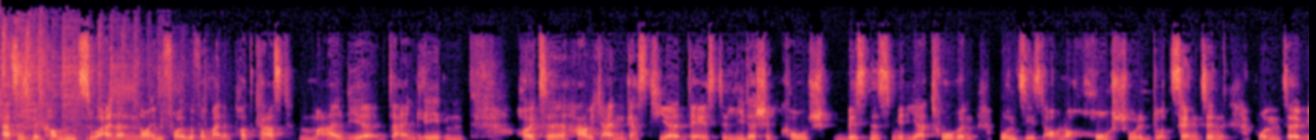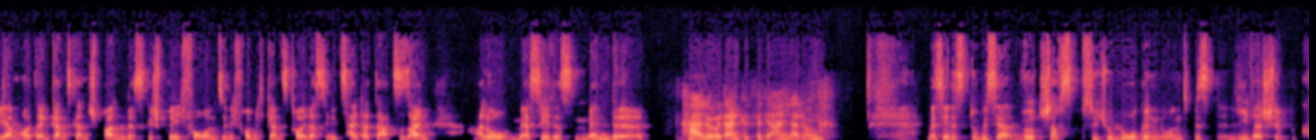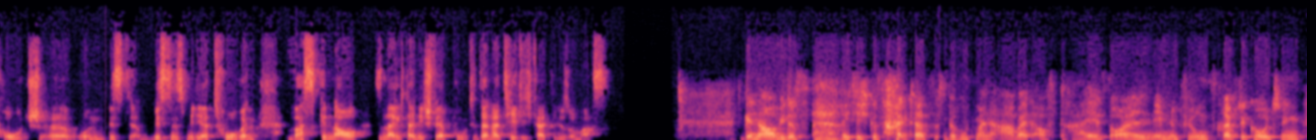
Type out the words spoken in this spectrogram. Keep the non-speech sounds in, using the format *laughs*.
Herzlich willkommen zu einer neuen Folge von meinem Podcast Mal dir dein Leben. Heute habe ich einen Gast hier, der ist Leadership Coach, Business Mediatorin und sie ist auch noch Hochschuldozentin. Und äh, wir haben heute ein ganz, ganz spannendes Gespräch vor uns und ich freue mich ganz toll, dass sie die Zeit hat, da zu sein. Hallo, Mercedes Mende. Hallo, danke für die Einladung. Mercedes, du bist ja Wirtschaftspsychologin und bist Leadership Coach äh, und bist Business Mediatorin. Was genau sind eigentlich da die Schwerpunkte deiner Tätigkeit, die du so machst? Genau, wie du es äh, richtig *laughs* gesagt hast, beruht meine Arbeit auf drei Säulen. Neben dem Führungskräftecoaching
